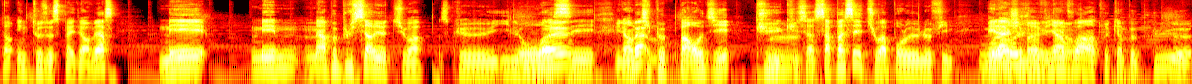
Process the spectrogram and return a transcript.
dans Into the Spider-Verse, mais, mais, mais un peu plus sérieux, tu vois, parce que ils l'ont assez, il a un bah, petit peu parodié, que, hmm. ça, ça passait, tu vois, pour le, film. Mais là, j'aimerais bien, voir un truc un peu plus, euh,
